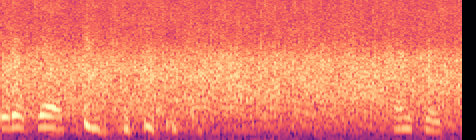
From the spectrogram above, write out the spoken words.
You did good. thank you.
